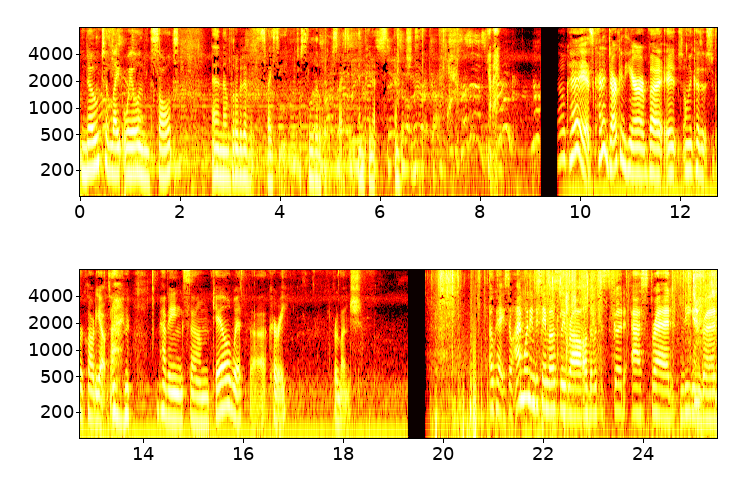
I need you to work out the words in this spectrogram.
no to light oil and salt, and a little bit of spicy, just a little bit of spicy, and peanuts and fishes. Okay, it's kind of dark in here, but it's only because it's super cloudy outside. I'm having some kale with uh, curry for lunch. Okay, so I'm wanting to stay mostly raw, although with this good ass bread, vegan bread,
